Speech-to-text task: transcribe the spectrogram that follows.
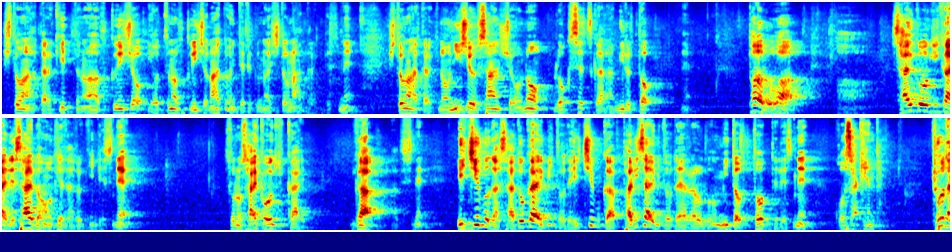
人の働きっていうのは福音書4つの福音書の後に出てくるのは人の働きですね。人の働きの23章の6節から見ると、ね、パウロは最高議会で裁判を受けた時にですねその最高議会がですね一部がサドカイ人で一部がパリサイ人であるを見とってですねこう叫んだ。兄弟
